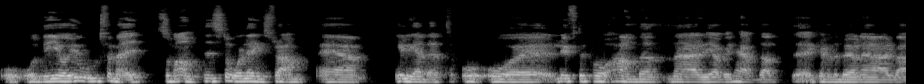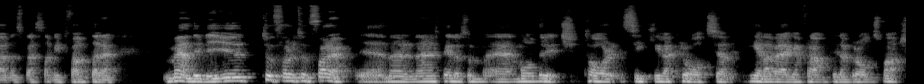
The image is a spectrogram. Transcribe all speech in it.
Och, och det gör ju ont för mig, som alltid står längst fram eh, i ledet och, och eh, lyfter på handen när jag vill hävda att eh, Kevin De Bruyne är världens bästa mittfältare. Men det blir ju tuffare och tuffare eh, när, när en spelare som eh, Modric tar sitt lilla Kroatien hela vägen fram till en bronsmatch.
